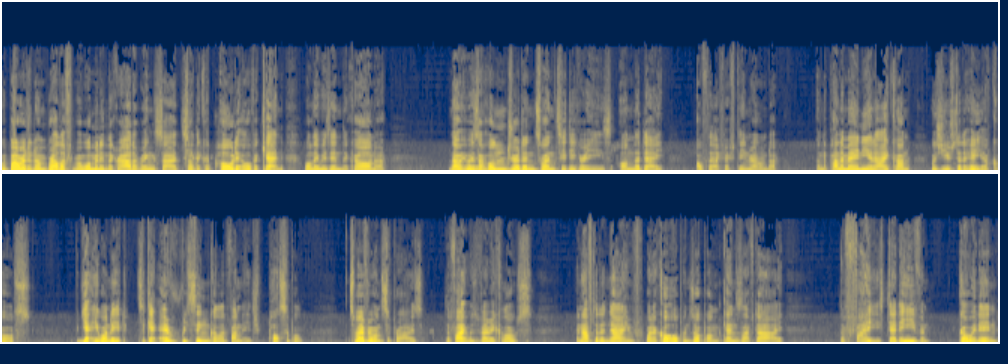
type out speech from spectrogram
We borrowed an umbrella from a woman in the crowd at ringside so they could hold it over Ken while he was in the corner. Now, it was hmm. 120 degrees on the day of their 15 rounder, and the Panamanian icon was used to the heat, of course. But yet he wanted to get every single advantage possible. To everyone's surprise, the fight was very close, and after the ninth, when a cut opens up on Ken's left eye, the fight is dead even, going in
